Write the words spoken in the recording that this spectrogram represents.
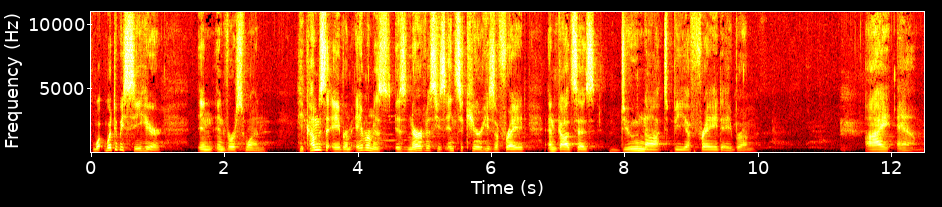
What, what do we see here in, in verse 1? He comes to Abram. Abram is, is nervous, he's insecure, he's afraid, and God says, Do not be afraid, Abram. I am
